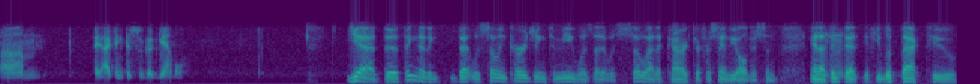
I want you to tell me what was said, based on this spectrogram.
um, I, I think this is a good gamble. Yeah, the thing that that was so encouraging to me was that it was so out of character for Sandy Alderson, and I think Mm-hmm. that if you look back to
